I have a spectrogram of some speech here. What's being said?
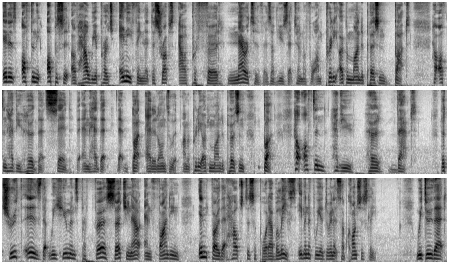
It is often the opposite of how we approach anything that disrupts our preferred narrative, as I've used that term before. I'm a pretty open minded person, but how often have you heard that said and had that, that but added onto it? I'm a pretty open minded person, but how often have you heard that? The truth is that we humans prefer searching out and finding info that helps to support our beliefs, even if we are doing it subconsciously. We do that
